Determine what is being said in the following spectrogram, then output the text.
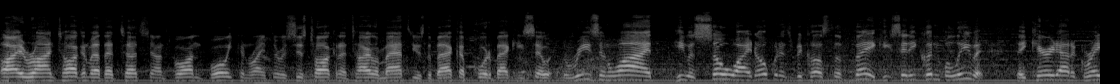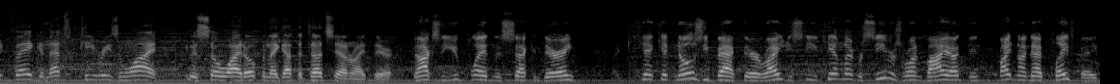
All right, Ron, talking about that touchdown, Vaughn Boykin right there was just talking to Tyler Matthews, the backup quarterback. He said the reason why he was so wide open is because of the fake. He said he couldn't believe it. They carried out a great fake, and that's the key reason why he was so wide open. They got the touchdown right there. Knoxley, you played in the secondary. Can't get nosy back there, right? You see, you can't let receivers run by uh, and biting on that play fake.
